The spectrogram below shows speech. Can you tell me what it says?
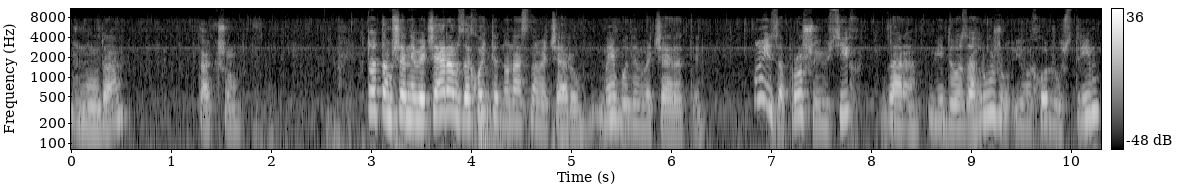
Ну, так. Да. Так що. Хто там ще не вечеряв, заходьте до нас на вечеру. Ми будемо вечеряти. Ну і запрошую всіх. Зараз відео загружу і виходжу в стрім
